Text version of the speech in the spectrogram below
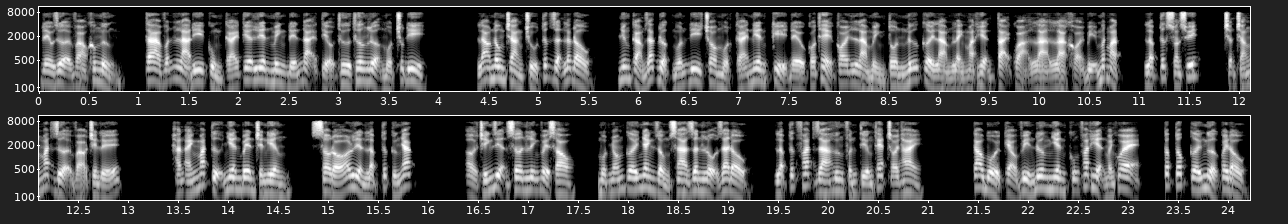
đều dựa vào không ngừng, ta vẫn là đi cùng cái kia liên minh đến đại tiểu thư thương lượng một chút đi lao nông chàng chủ tức giận lắc đầu, nhưng cảm giác được muốn đi cho một cái niên kỷ đều có thể coi là mình tôn nữ cười làm lành mặt hiện tại quả là là khỏi bị mất mặt, lập tức xoắn suýt trận trắng mắt dựa vào trên ghế. Hắn ánh mắt tự nhiên bên trên nghiêng, sau đó liền lập tức cứng nhắc. Ở chính diện sơn linh về sau, một nhóm cưới nhanh rồng xa dân lộ ra đầu, lập tức phát ra hưng phấn tiếng thét chói tai. Cao bồi kẹo vịn đương nhiên cũng phát hiện mánh khỏe, cấp tốc cưới ngựa quay đầu,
